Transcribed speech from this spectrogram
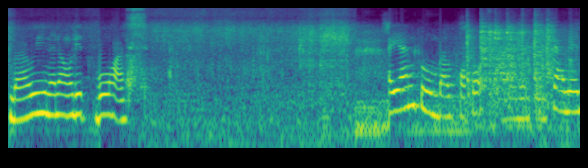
Bawi na lang ulit bukas. Ayan, kung bago ka po sa aming channel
